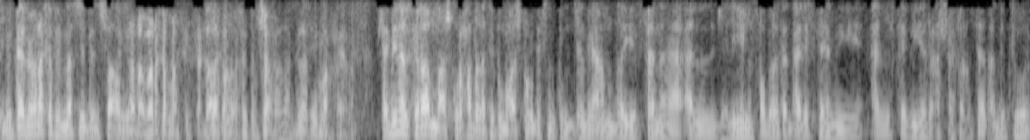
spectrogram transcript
يتابعونك في المسجد إن شاء إن الله. شاء الله. بارك الله فيك. بارك الله فيكم شكرا لك جزاكم الله خيرا. مشاهدينا الكرام أشكر حضراتكم وأشكر باسمكم جميعا ضيفنا الجليل فضيلة الداعي الإسلامي الكبير الشيخ الأستاذ الدكتور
